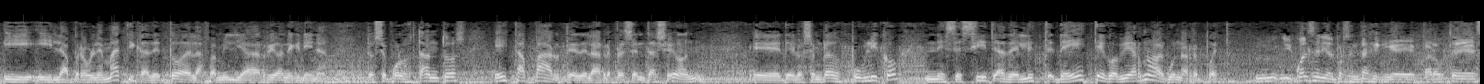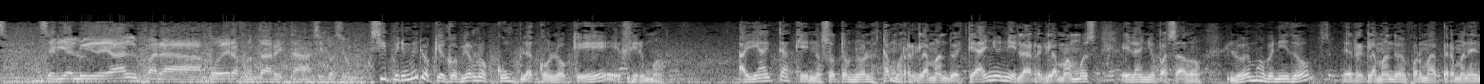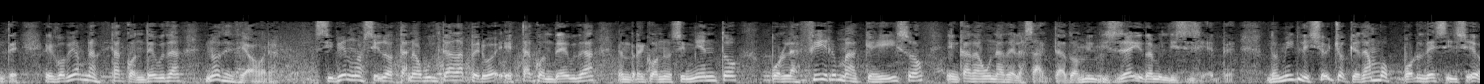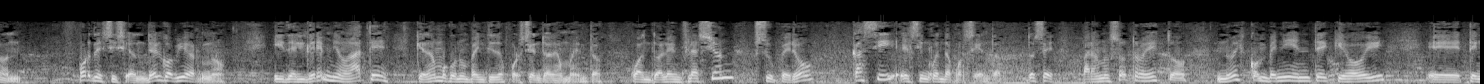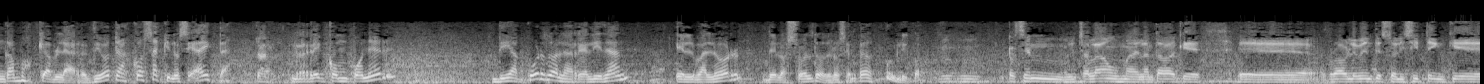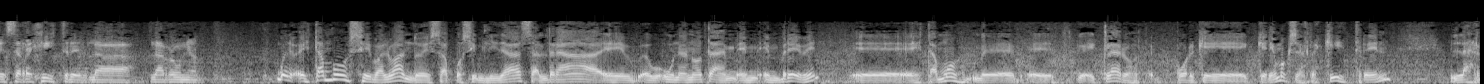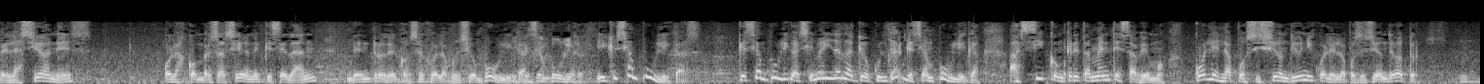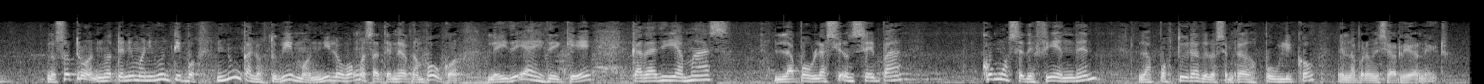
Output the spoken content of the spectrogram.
y, la problemática de toda la familia rionegrina. Entonces, por lo tanto, esta parte de la representación eh, de los empleados públicos necesita este, de este gobierno alguna respuesta. ¿Y cuál sería el porcentaje que para ustedes sería lo ideal para poder afrontar esta situación? Sí, primero que el gobierno cumpla con lo que firmó. Hay actas que nosotros no lo estamos reclamando este año ni la reclamamos el año pasado. Lo hemos venido eh, reclamando en forma permanente. El gobierno está con deuda no desde ahora. Si bien no ha sido tan abultada, pero está con deuda en reconocimiento por la firma que hizo en cada una de las actas, 2016 y 2017. 2018 quedamos por decisión por decisión del gobierno y del gremio ATE, quedamos con un 22% de aumento, cuando la inflación superó casi el 50%. Entonces, para nosotros esto no es conveniente que hoy eh, tengamos que hablar de otras cosas que no sea esta. Recomponer de acuerdo a la realidad el valor de los sueldos de los empleados públicos. Recién charlábamos, me adelantaba que eh, probablemente soliciten que se registre la, reunión. Bueno, estamos evaluando esa posibilidad, saldrá eh, una nota en, breve. Eh, estamos, claro, porque queremos que se registren las relaciones o las conversaciones que se dan dentro del Consejo de la Función Pública. Y que sean públicas. Y que sean públicas. Que sean públicas. Si no hay nada que ocultar, que sean públicas. Así concretamente sabemos cuál es la posición de uno y cuál es la posición de otro. Nosotros no tenemos ningún tipo, nunca los tuvimos, ni los vamos a tener tampoco. La idea es de que cada día más la población sepa cómo se defienden las posturas de los empleados públicos en la provincia de Río Negro.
